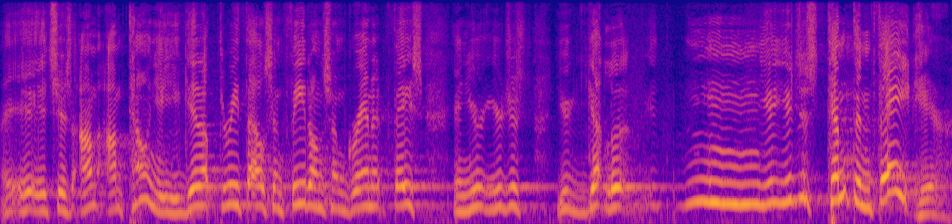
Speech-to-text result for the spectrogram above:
It's just, I'm, I'm telling you, you get up 3,000 feet on some granite face and you're, you're just, you got, mm, you're just tempting fate here.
